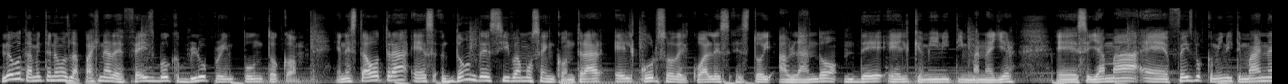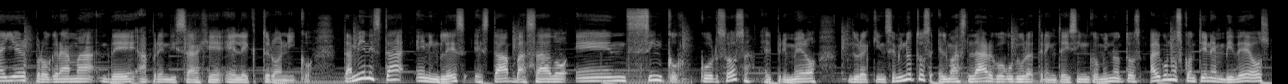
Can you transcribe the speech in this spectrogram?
Luego también tenemos la página de Facebook blueprint.com. En esta otra es donde sí vamos a encontrar el curso del cual les estoy hablando de el Community Manager. Eh, se llama eh, Facebook Community Manager, programa de aprendizaje electrónico. También está en inglés, está basado en cinco cursos. El primero dura 15 minutos, el más largo dura 35 minutos. Algunos contienen videos,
